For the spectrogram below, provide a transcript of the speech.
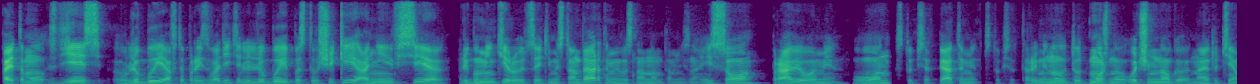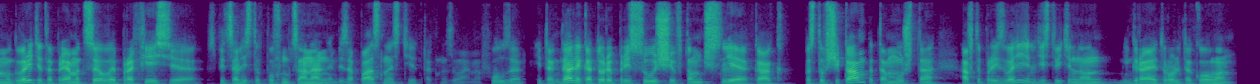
Поэтому здесь любые автопроизводители, любые поставщики, они все регламентируются этими стандартами, в основном, там, не знаю, ISO, правилами, ООН, 155-ми, 152-ми. Ну, тут можно очень много на эту тему говорить. Это прямо целая профессия специалистов по функциональной безопасности, так называемая ФУЗа и так далее, которые присущи в том числе как поставщикам, потому что автопроизводитель действительно он играет роль такого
